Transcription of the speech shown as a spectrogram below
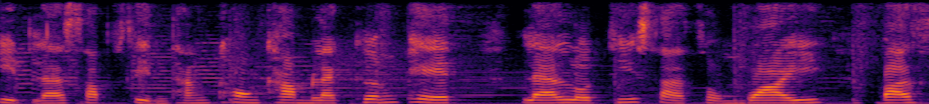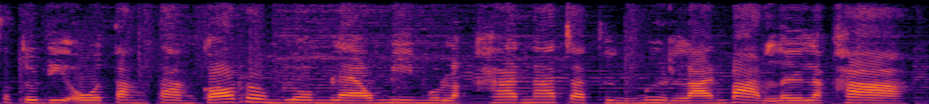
กิจและทรัพย์สินทั้งทองคำและเครื่องเพชร และรถที่สะสมไว้ บ้านสตูดิโอต่างๆ ก็รวมๆแล้วมีมูลค่าน่าจะถึงหมื่นล้านบาทเลยล่ะค่ะ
